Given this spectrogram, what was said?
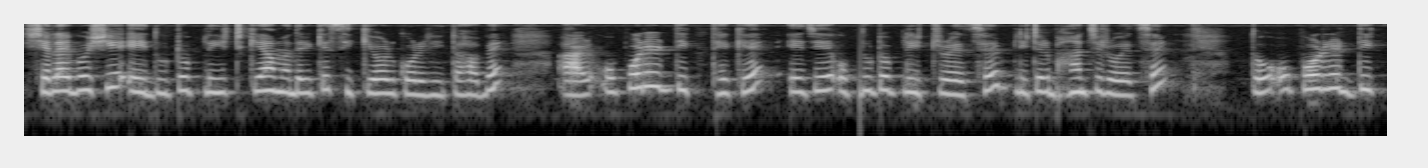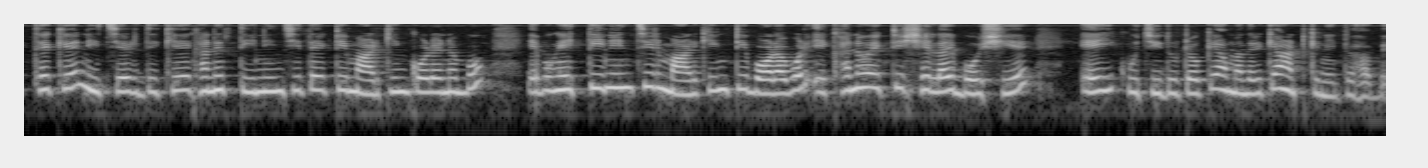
সেলাই বসিয়ে এই দুটো প্লিটকে আমাদেরকে সিকিওর করে নিতে হবে। আর ওপরের দিক থেকে এই যে দুটো প্লিট রয়েছে, প্লিটের ভাঁজ রয়েছে, তো ওপরের দিক থেকে নিচের দিকে এখানে তিন ইঞ্চিতে একটি মার্কিং করে নেব। এবং এই তিন ইঞ্চির মার্কিংটি বরাবর এখানেও একটি সেলাই বসিয়ে এই কুচি দুটোকে আমাদেরকে আটকে নিতে হবে।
